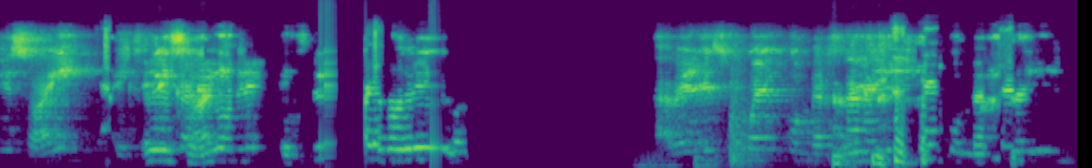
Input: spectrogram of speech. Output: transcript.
Eso ahí, eso ahí, explica, Rodrigo. A ver, eso pueden conversar ahí, conversar ahí.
